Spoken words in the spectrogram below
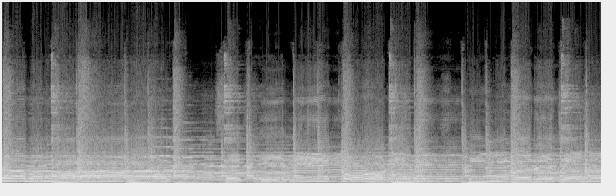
નવમાં સતીને કોણે રે કુંવર જહાનમાં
